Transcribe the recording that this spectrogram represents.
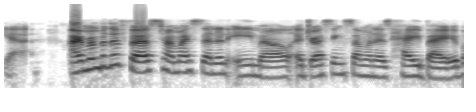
Yeah. I remember the first time I sent an email addressing someone as hey babe,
